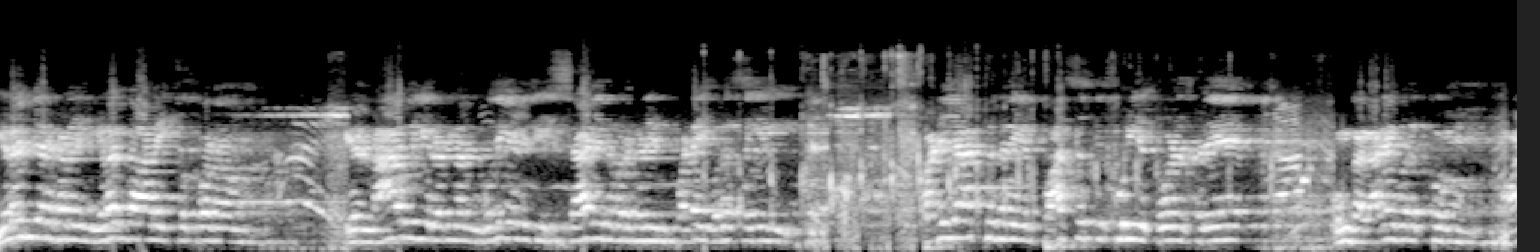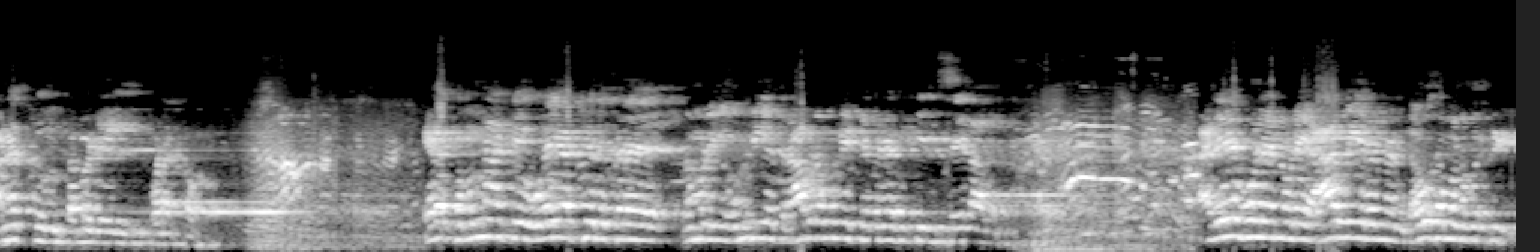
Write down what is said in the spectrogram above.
இளைஞர்களின் இளங்காலை சொப்பனம் என் ஆறுயிர் அண்ணன் உதயநிதி ஸ்டாலின் அவர்களின் படை வரிசையில் பணியாற்றுகிற பாசத்திற்குரிய தோழர்களே உங்கள் அனைவருக்கும் வணக்கம் தமிழில் வணக்கம். எனக்கு முன்னாட்டே உரையாற்றி இருக்கிற நம்முடைய ஒன்றிய திராவிட முன்னேற்ற கழகத்தின் செயலாளர் அதே போல என்னுடைய ஆர்வீர் அண்ணன் கௌதமன் அவர்கள்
